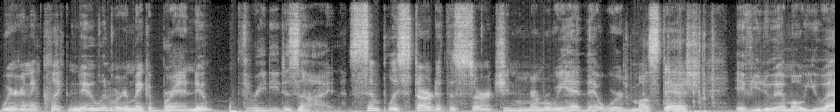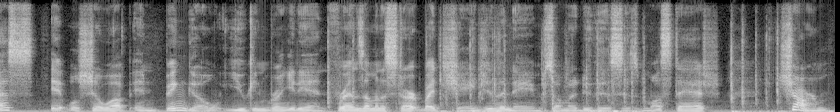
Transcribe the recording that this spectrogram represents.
We're going to click New and we're going to make a brand new 3D design. Simply start at the search, and remember, we had that word mustache. If you do MOUS, it will show up, and bingo, you can bring it in. Friends, I'm going to start by changing the name. So I'm going to do this as Mustache Charm.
